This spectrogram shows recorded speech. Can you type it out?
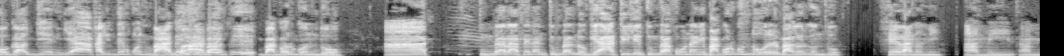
হো গাও যেন ইয়া খালি দেন কোন বাঘ আইছে বাঘ বাঘ- আইছে। বাঘর গন্ধ। আর তোমরা রাতে না তোমরা লগে আটিলে তোমরা কোন আনি বাঘর গন্ধ ওরের বাঘর গন্ধ। সে জানুনি। আমি আমি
